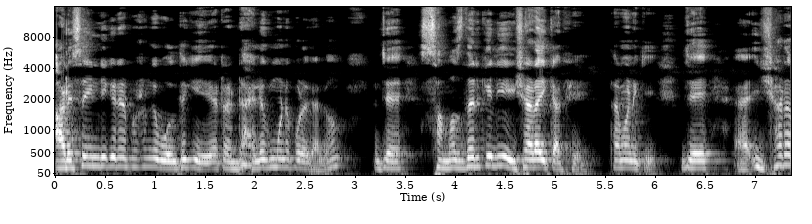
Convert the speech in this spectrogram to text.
আরএসআই ইন্ডিকেটার প্রসঙ্গে বলতে গিয়ে একটা ডায়লগ মনে পড়ে গেল যে সমাজদারকে নিয়ে ইশারাই কাফে। তার মানে কি? যে ইশারা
